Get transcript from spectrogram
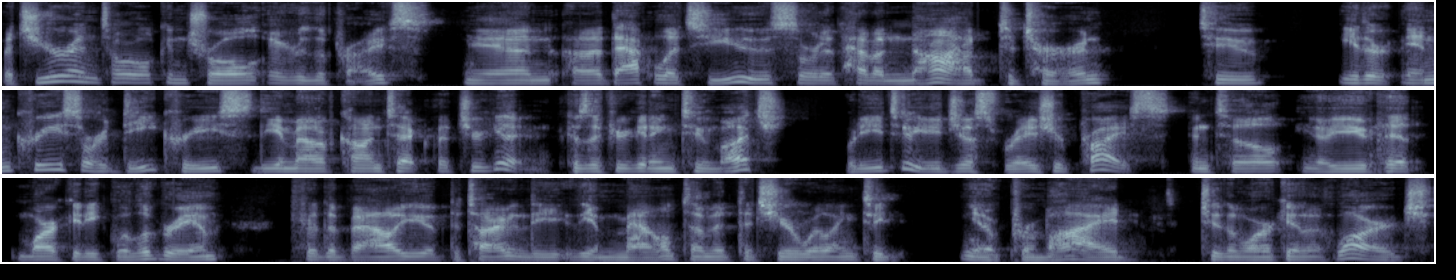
but you're in total control over the price. And uh, that lets you sort of have a knob to turn to either increase or decrease the amount of contact that you're getting. Because if you're getting too much, what do you do? You just raise your price until you know you hit market equilibrium for the value of the time and the, the amount of it that you're willing to you know provide to the market at large.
